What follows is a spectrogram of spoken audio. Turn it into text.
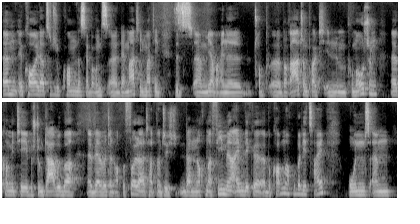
ähm, Call dazu zu kommen. Das ist ja bei uns äh, der Martin. Martin sitzt ähm, ja bei einer Top-Beratung praktisch in einem Promotion Komitee bestimmt darüber, äh, wer wird dann auch befördert, hat natürlich dann nochmal viel mehr Einblicke äh, bekommen, auch über die Zeit. Und ähm,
